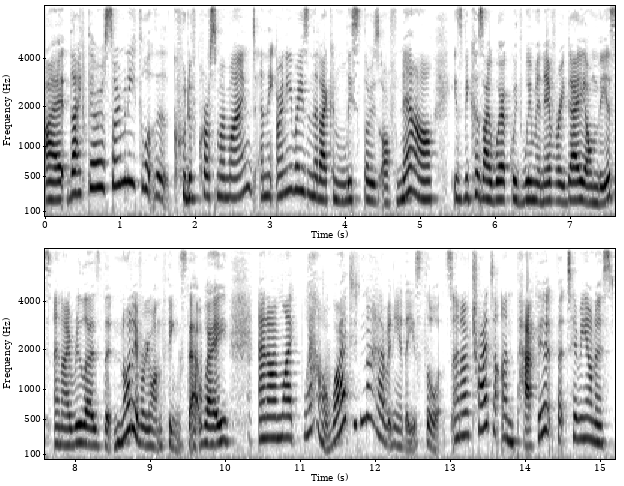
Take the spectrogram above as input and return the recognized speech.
I like there are so many thoughts that could have crossed my mind and the only reason that I can list those off now is because I work with women every day on this and I realize that not everyone thinks that way and I'm like, wow, why didn't I have any of these thoughts? And I've tried to unpack it, but to be honest,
